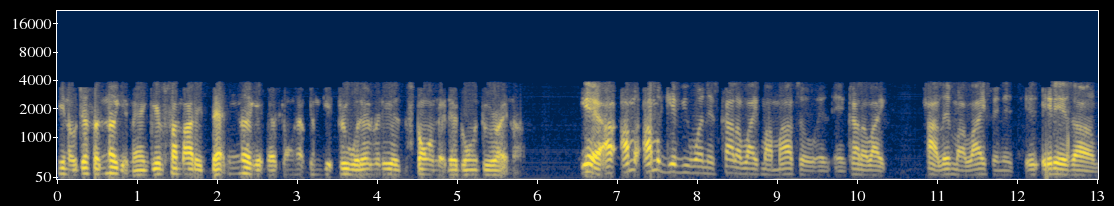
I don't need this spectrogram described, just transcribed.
you know, just a nugget, man. Give somebody that nugget that's gonna help them get through whatever it is, the storm that they're going through right now. Yeah, I, I'm I'm gonna give you one that's kind of like my motto and, and kind of like how I live my life, and it, it it is um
